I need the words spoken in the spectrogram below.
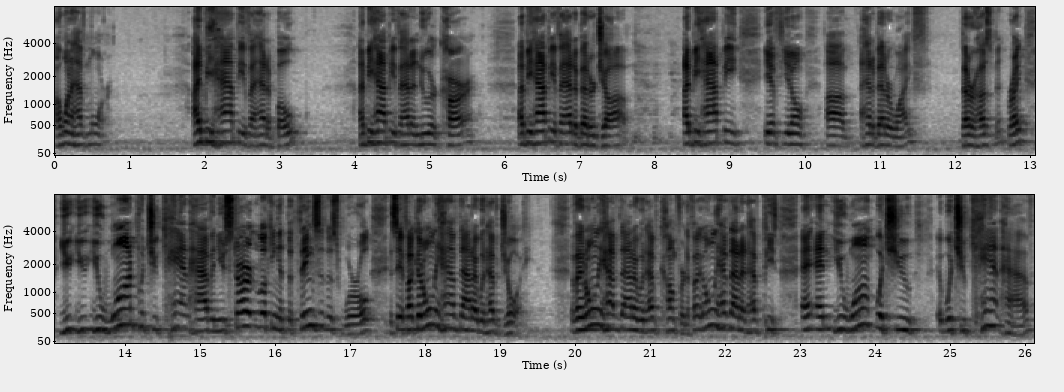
I want to have more. I'd be happy if I had a boat. I'd be happy if I had a newer car. I'd be happy if I had a better job. I'd be happy if, you know, uh, I had a better wife, better husband, right? You, you, you want what you can't have, and you start looking at the things of this world and say, if I could only have that, I would have joy. If I'd only have that, I would have comfort. If I only have that, I'd have peace. And, and you want what you, what you can't have,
